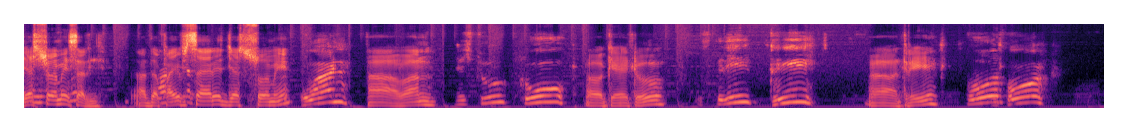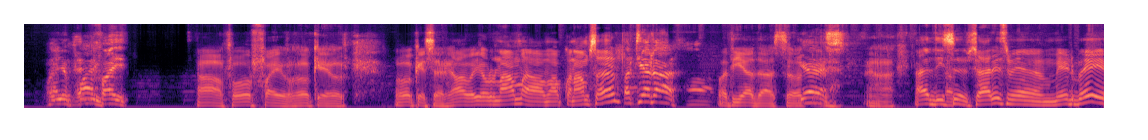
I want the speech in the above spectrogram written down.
Just show me sir the five saree just show me One, one this two, two, okay two three, three, three four, four, and five. Five. Four five okay okay sir हाँ भाई और नाम आपका नाम sir Patyadas. Patiya Das Yes. This sarees made by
